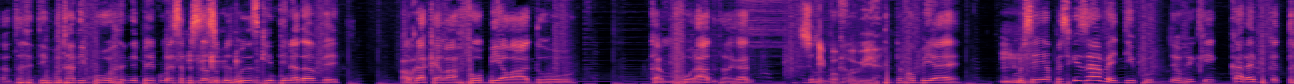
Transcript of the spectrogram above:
Tá, tá, tipo, tá de boa, de repente começa a pesquisar sobre coisas que não tem nada a ver. Fala. Sobre aquela fobia lá do caminho furado, tá ligado? Tripofobia. Tripofobia é. Uhum. Comecei a pesquisar, velho. Tipo, eu fiquei, caralho, porque eu tô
